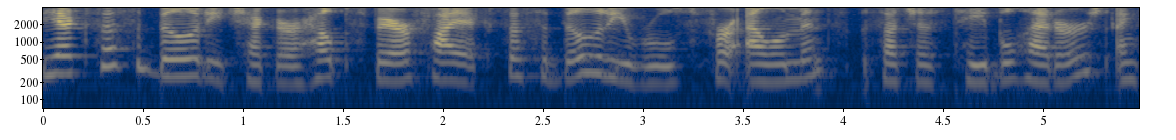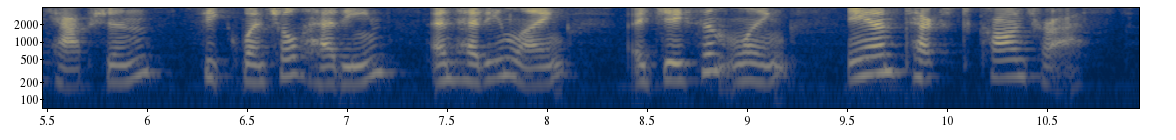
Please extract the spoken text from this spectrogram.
The Accessibility Checker helps verify accessibility rules for elements such as table headers and captions, sequential headings and heading length, adjacent links, and text contrast.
